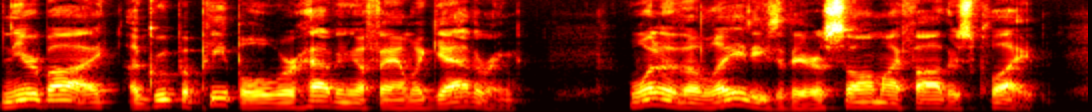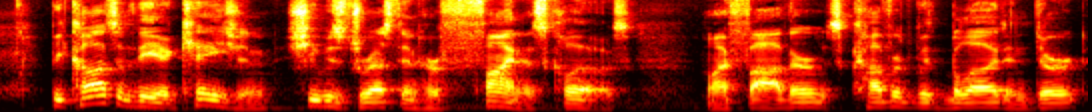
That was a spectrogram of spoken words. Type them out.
Nearby, a group of people were having a family gathering. One of the ladies there saw my father's plight. Because of the occasion, she was dressed in her finest clothes. My father was covered with blood and dirt,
